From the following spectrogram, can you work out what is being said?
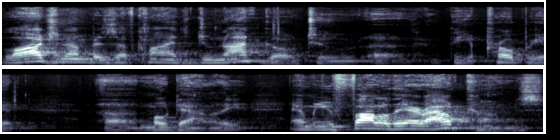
Large numbers of clients do not go to uh, the appropriate uh, modality. And when you follow their outcomes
